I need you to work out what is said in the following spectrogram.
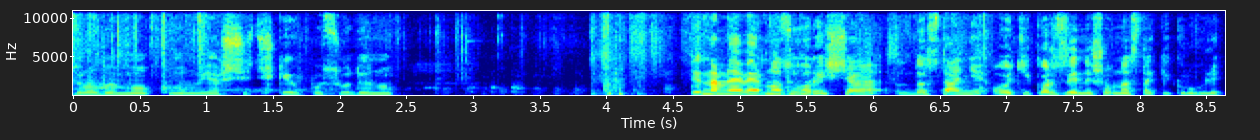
Зробимо ну, ящички в посудину. Ти нам, мабуть, з горища достань оті корзини, що в нас такі круглі.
